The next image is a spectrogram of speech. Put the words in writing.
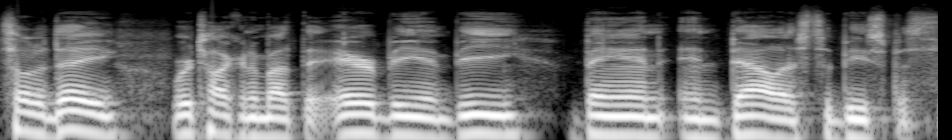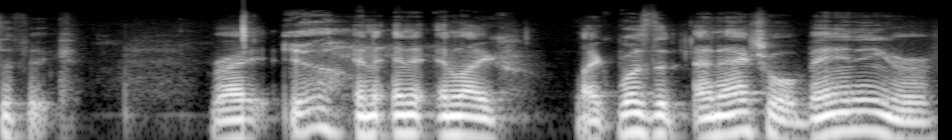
So today we're talking about the Airbnb ban in Dallas, to be specific right? Yeah. And and and like like was it an actual banning or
